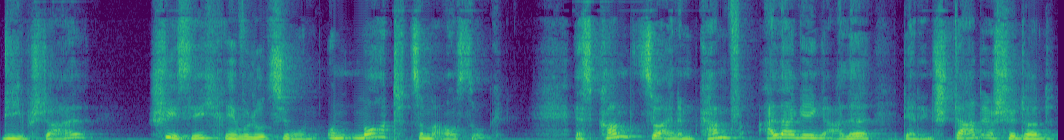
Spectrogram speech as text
Diebstahl, schließlich Revolution und Mord zum Ausdruck. Es kommt zu einem Kampf aller gegen alle, der den Staat erschüttert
